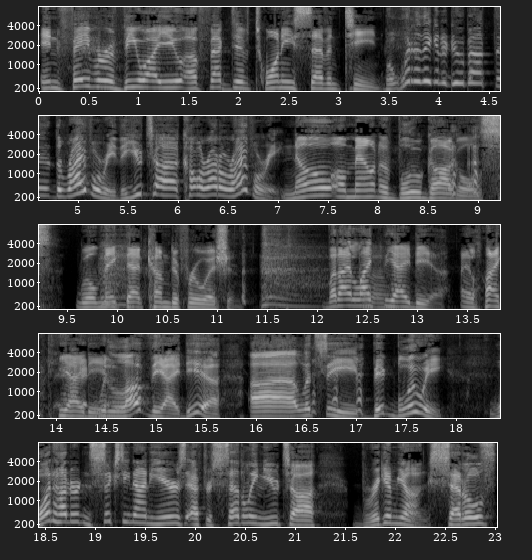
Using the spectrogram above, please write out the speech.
in favor of BYU effective 2017. But what are they going to do about the, the rivalry, the Utah Colorado rivalry? No amount of blue goggles will make that come to fruition. But I like the idea. I like the idea. We love the idea. Uh, let's see. Big Bluey. 169 years after settling Utah, Brigham Young settles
